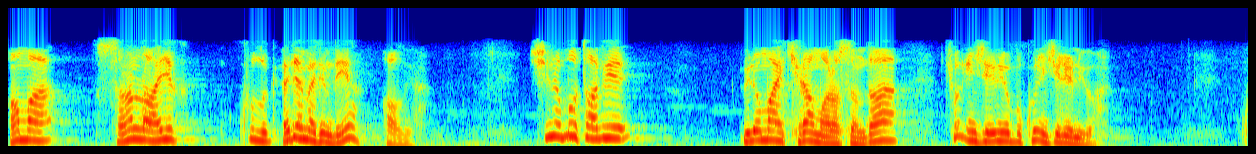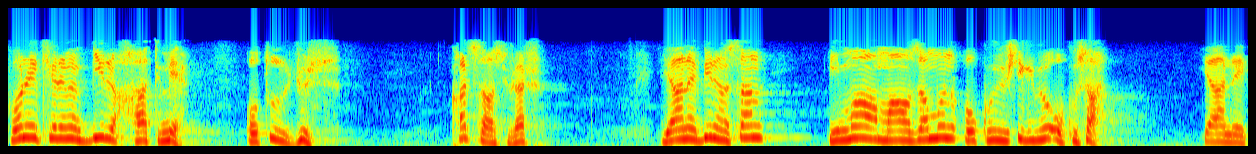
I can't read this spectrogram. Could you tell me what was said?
ama sana layık kulluk edemedim diye ağlıyor. Şimdi bu tabi ulema kiram arasında çok inceleniyor, bu konu inceleniyor. Kur'an-ı Kerim'in bir hatmi 30 cüz kaç saat sürer? Yani bir insan İmam-ı Azam'ın okuyuşu gibi okusa yani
